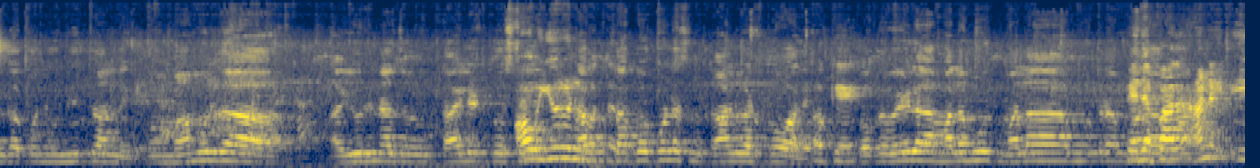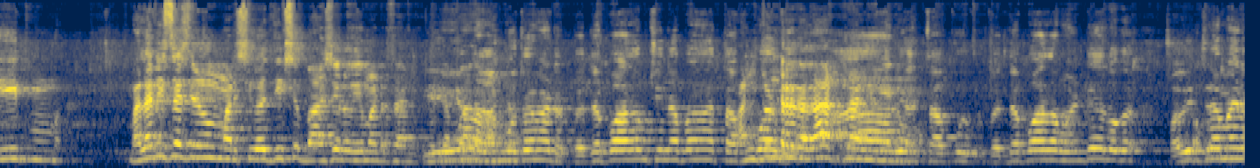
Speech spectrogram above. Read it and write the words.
ఇంకా కొన్ని నిత్యాలని మామూలుగా యూరినల్ పోతుంది. తప్పకుండా కాళ్ళు కట్టుకోవాలి ఒకవేళ మలమూ మలమూత్రం ఈ మల విసర్జనం మన శివ దీక్ష భాషలో ఏమంటారు పెద్ద పాదం. పెద్ద చిన్న పాదం తప్పు కదా, తప్పు. పెద్ద పాదం అంటే అది ఒక పవిత్రమైన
